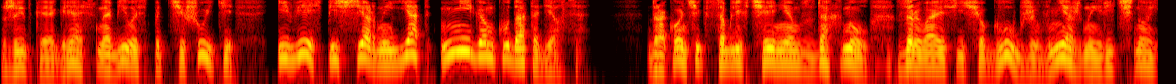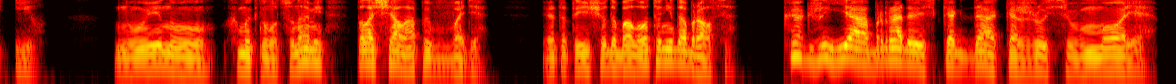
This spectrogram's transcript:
Жидкая грязь набилась под чешуйки, и весь пещерный яд мигом куда-то делся. Дракончик с облегчением вздохнул, зарываясь еще глубже в нежный речной ил. «Ну и ну!» — хмыкнула цунами, полоща лапы в воде. Это ты еще до болота не добрался. Как же я обрадуюсь, когда окажусь в море!»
